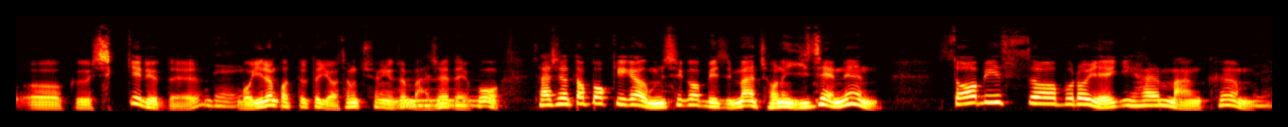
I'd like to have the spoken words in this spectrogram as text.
어, 그 식기류들, 네. 뭐 이런 것들도 여성 취향에 좀 맞아야 음. 되고, 사실은 떡볶이가 음식업이지만 저는 이제는 서비스업으로 얘기할 만큼 네.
